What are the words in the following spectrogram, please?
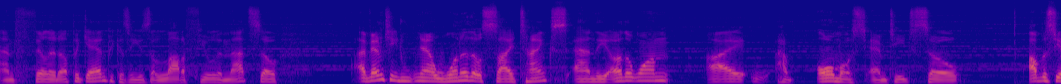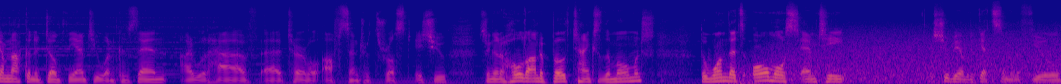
and fill it up again because I used a lot of fuel in that. So I've emptied now one of those side tanks, and the other one I have almost emptied. So obviously I'm not going to dump the empty one because then I will have a terrible off-center thrust issue. So I'm going to hold on to both tanks at the moment. The one that's almost empty should be able to get some of the fuel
